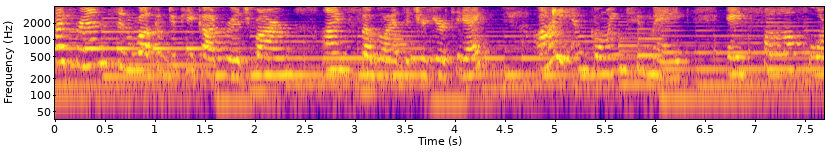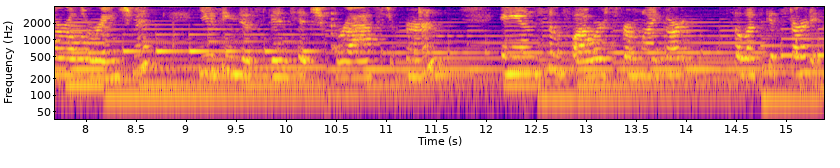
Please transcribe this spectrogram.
Hi friends and welcome to Peacock Ridge Farm. I'm so glad that you're here today. I am going to make a fall floral arrangement using this vintage brass urn and some flowers from my garden. So let's get started.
